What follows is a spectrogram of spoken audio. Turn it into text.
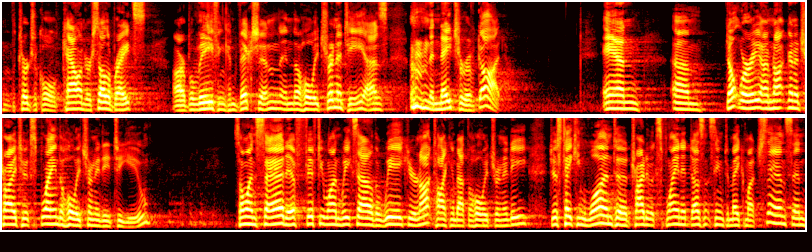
the liturgical calendar celebrates our belief and conviction in the Holy Trinity as the nature of God. And um, don't worry, I'm not going to try to explain the Holy Trinity to you. Someone said if 51 weeks out of the week you're not talking about the Holy Trinity, just taking one to try to explain it doesn't seem to make much sense. And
